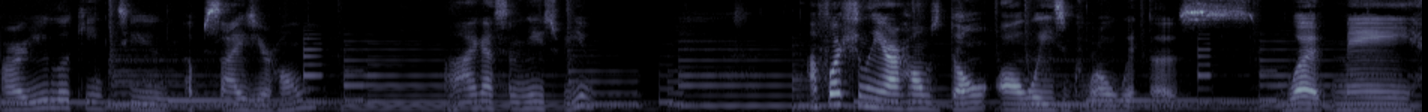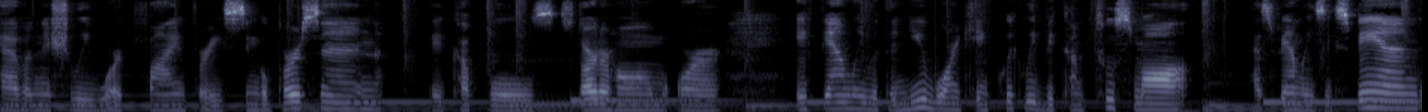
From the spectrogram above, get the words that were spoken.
Are you looking to upsize your home? Well, I got some news for you. Unfortunately, our homes don't always grow with us. What may have initially worked fine for a single person, a couple's starter home, or a family with a newborn can quickly become too small as families expand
